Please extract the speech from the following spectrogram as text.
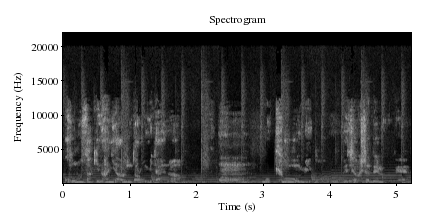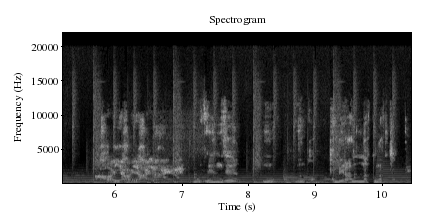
この先何あるんだろうみたいなうんうん。もう興味がめちゃくちゃ出るんではいはいはいはい。もう全然もうなんか止めらんなくなっちゃって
